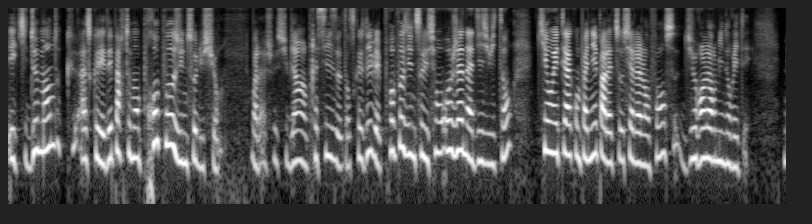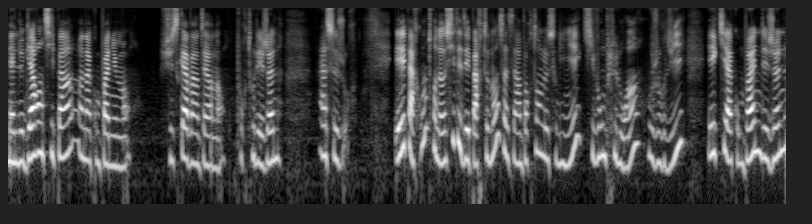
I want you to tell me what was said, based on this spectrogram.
et qui demande à ce que les départements proposent une solution. Voilà, je suis bien précise dans ce que je dis, mais proposent une solution aux jeunes à 18 ans qui ont été accompagnés par l'aide sociale à l'enfance durant leur minorité. Mais elle ne garantit pas un accompagnement jusqu'à 21 ans pour tous les jeunes à ce jour. Et par contre, on a aussi des départements, ça c'est important de le souligner, qui vont plus loin aujourd'hui et qui accompagnent des jeunes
